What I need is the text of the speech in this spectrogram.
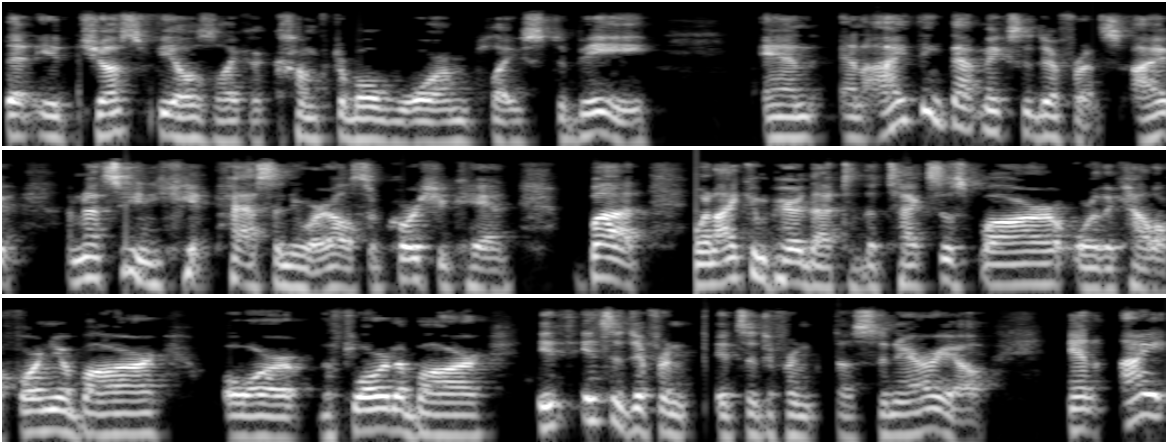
that it just feels like a comfortable, warm place to be. And, and I think that makes a difference. I, I'm not saying you can't pass anywhere else. Of course you can. But when I compare that to the Texas bar or the California bar or the Florida bar, it, it's a different, it's a different uh, scenario. And I,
